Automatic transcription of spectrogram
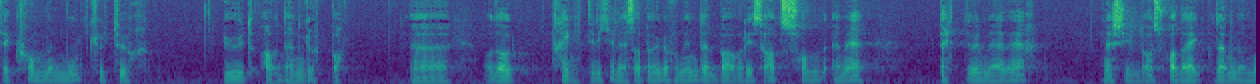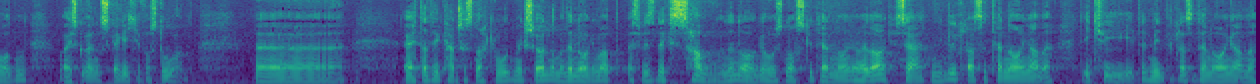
det kom en motkultur ut av den gruppa. Uh, og da trengte de ikke lese bøker for min del, bare de sa at sånn er vi. Dette vil vi være vi skiller oss fra deg på den, den måten, og jeg skulle ønske jeg ikke forsto han. Uh, jeg vet at jeg kanskje snakker mot meg sjøl, men det er noe med at altså, hvis jeg savner noe hos norske tenåringer i dag, så er det middelklassetenåringene, de hvite middelklassetenåringene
